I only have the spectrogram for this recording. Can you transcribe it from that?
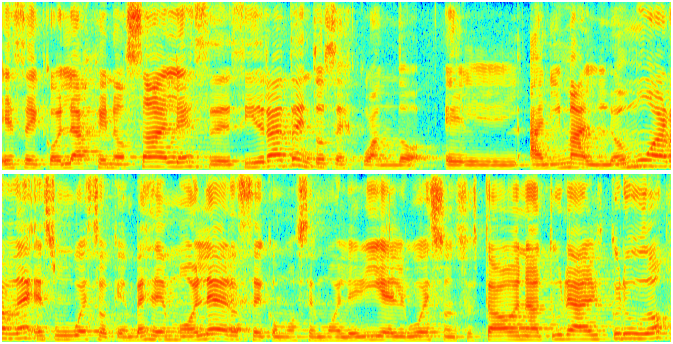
ese colágeno sale, se deshidrata, entonces cuando el animal lo muerde, es un hueso que en vez de molerse como se molería el hueso en su estado natural crudo,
